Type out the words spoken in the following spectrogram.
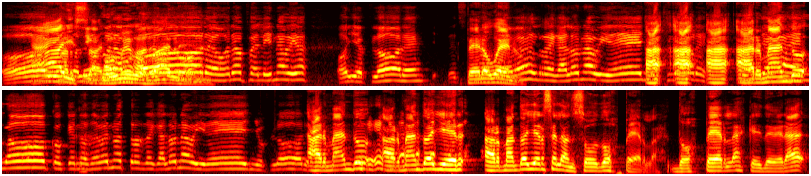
Ay, saludos, vale. Una feliz Navidad. Oye, Flores. Pero bueno. el regalo navideño, A- Flores. a- Armando- loco, que nos debe nuestro regalo navideño, Flores. Armando, Armando ayer, Armando ayer se lanzó dos perlas, dos perlas que de verdad,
